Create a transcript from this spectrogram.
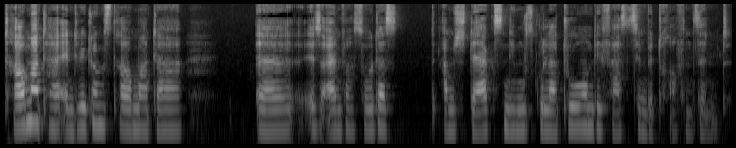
Traumata, Entwicklungstraumata, äh, ist einfach so, dass am stärksten die Muskulatur und die Faszien betroffen sind.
